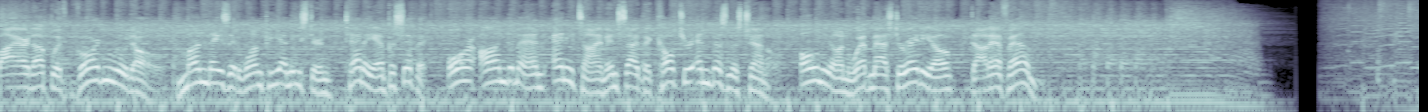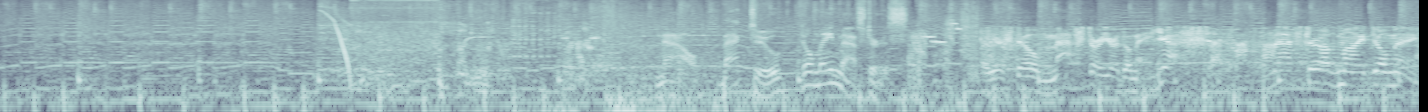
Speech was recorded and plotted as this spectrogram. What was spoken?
Fired Up with Gordon Rudo. Mondays at 1 p.m. Eastern, 10 a.m. Pacific, or on demand anytime inside the Culture and Business Channel. Only on WebmasterRadio.fm. Now, back to Domain Masters. You're still master your domain. Yes, master of my domain.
